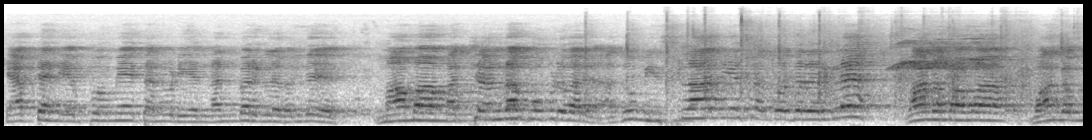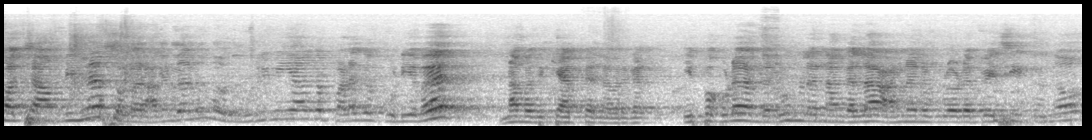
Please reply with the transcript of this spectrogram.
கேப்டன் எப்பவுமே தன்னுடைய நண்பர்களை வந்து மாமா மச்சான் தான் கூப்பிடுவாரு. அதுவும் இஸ்லாமிய சகோதரர்களை வாங்க மாமா வாங்க மச்சான் அப்படின்னு தான் சொல்றாரு. அந்த அளவு ஒரு உரிமையாக பழகக்கூடியவர் நமது கேப்டன் அவர்கள். இப்ப கூட அந்த ரூம்ல நாங்கெல்லாம் அண்ணனுங்களோட பேசிட்டு இருந்தோம்.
